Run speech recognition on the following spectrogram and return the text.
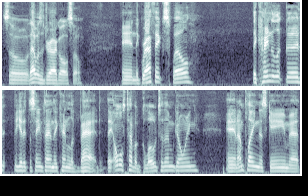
So that was a drag also. And the graphics, well, they kind of look good, but yet at the same time they kind of look bad. They almost have a glow to them going. And I'm playing this game at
